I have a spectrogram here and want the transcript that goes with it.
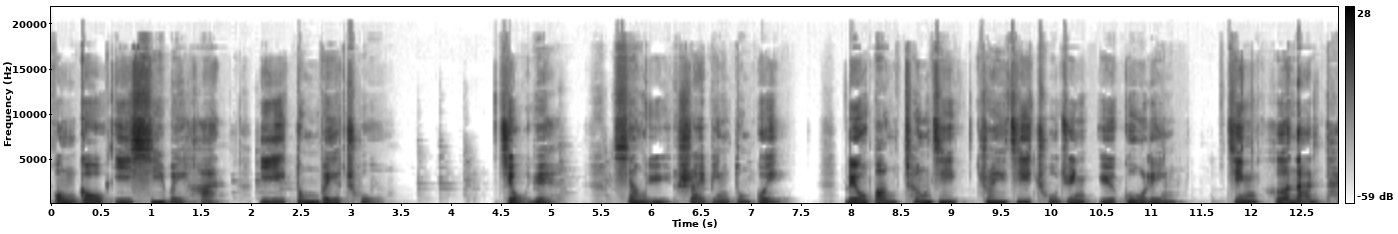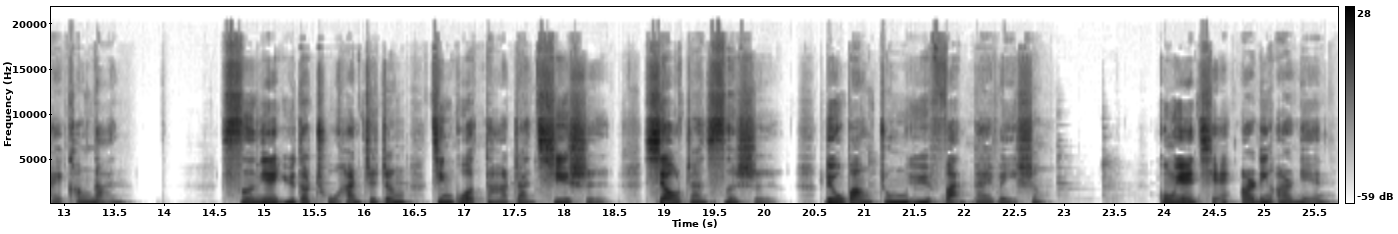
鸿沟以西为汉，以东为楚。九月，项羽率兵东归，刘邦乘机追击楚军于固陵（今河南太康南）。四年余的楚汉之争，经过大战七十，小战四十，刘邦终于反败为胜。公元前二零二年，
